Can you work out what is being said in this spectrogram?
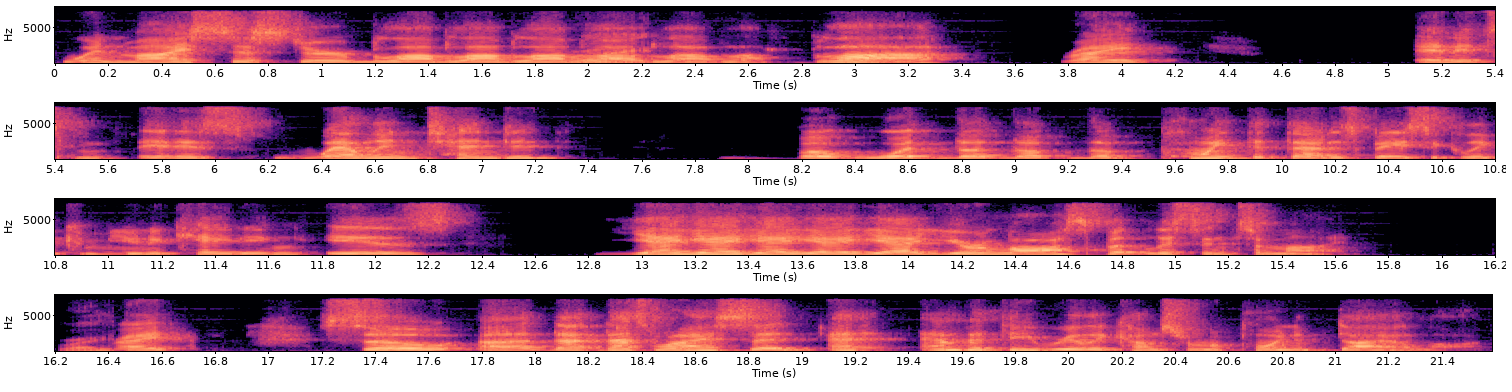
when my sister blah blah blah blah Right. blah blah blah," right? And it's it is well intended, but what the the the point that that is basically communicating is, yeah yeah yeah yeah yeah, you're lost, but listen to mine Right. right? So uh, that that's why I said e- empathy really comes from a point of dialogue.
